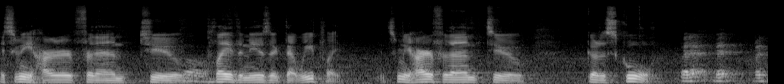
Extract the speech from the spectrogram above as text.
It's gonna be harder for them to Oh. play the music that we played. It's gonna be harder for them to go to school. But uh, but but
